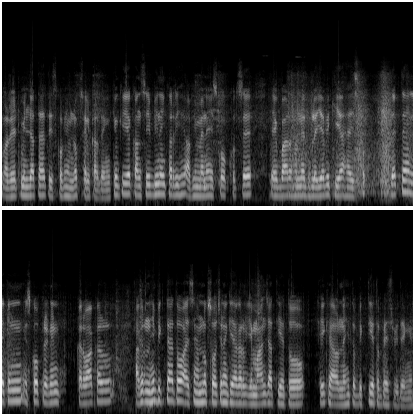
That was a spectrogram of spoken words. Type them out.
रेट मिल जाता है तो इसको भी हम लोग सेल कर देंगे, क्योंकि ये कंसीव भी नहीं कर रही है। अभी मैंने इसको खुद से एक बार हमने धुलैया भी किया है इसको। देखते हैं, लेकिन इसको प्रेगनेंट करवा कर अगर नहीं बिकता है तो ऐसे हम लोग सोच रहे हैं कि अगर ये मान जाती है तो ठीक है, और नहीं तो बिकती है तो बेच भी देंगे।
